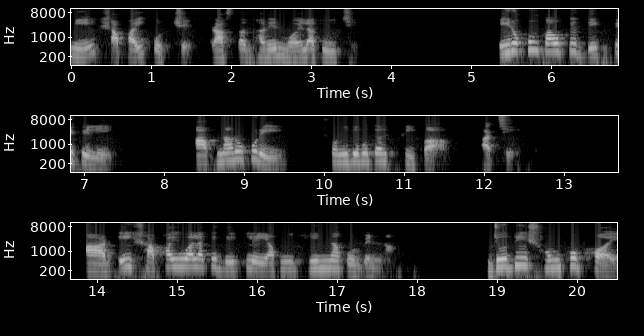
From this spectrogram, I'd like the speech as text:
নিয়ে সাফাই করছে, রাস্তার ধারের ময়লা তুলছে। এইরকম কাউকে দেখতে পেলে আপনার ওপরে শনি দেবতার কৃপা আছে। আর এই সাফাইওয়ালাকে দেখলে আপনি ঘৃণা করবেন না। যদি সম্ভব হয়,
